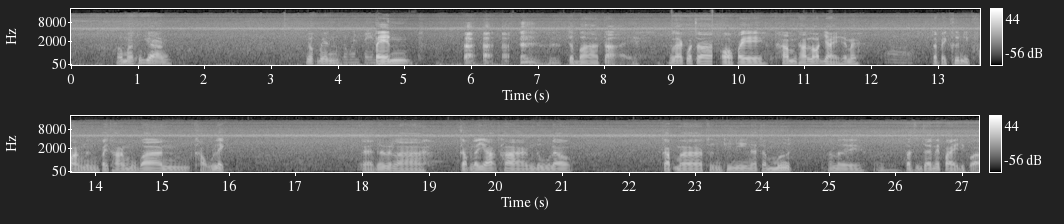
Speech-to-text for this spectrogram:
ำ เอามาทุกอย่าง ยกเว้นยกเว้นเต็นท์เต็นท์จะบ้าตาย แรกว่าจะออกไปถ้ำทานลอดใหญ่ใช่ไหมเอ่อแต่ไปขึ้นอีกฝั่งหนึ่งไปทางหมู่บ้านเขาเหล็ก แต่ด้วยเวลากับระยะทางดูแล้ว กลับมาถึงที่นี่น่าจะมืด ก็เลยเอ้อตัดสินใจไม่ไปดีกว่า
